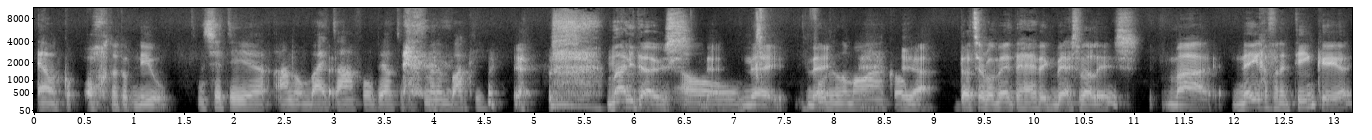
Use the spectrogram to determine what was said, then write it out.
Elke ochtend opnieuw. Dan zit hij eh, aan de ontbijttafel op jou te wachten met een bakkie. Ja. Maar niet thuis. Oh. Nee, nee. nee. Voelde hem al aankomen. Ja, dat soort momenten heb ik best wel eens. Maar 9 van de 10 keer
